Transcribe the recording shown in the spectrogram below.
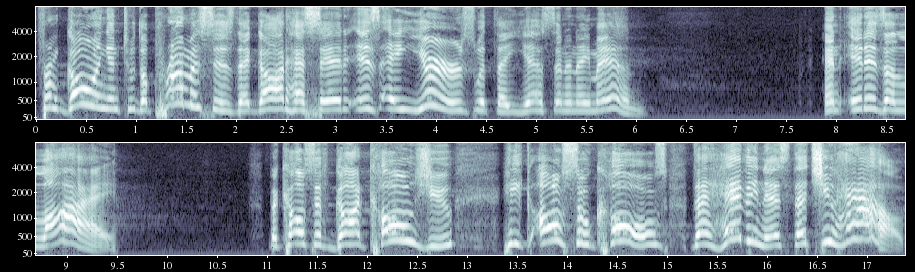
from going into the promises that God has said is a yours with a yes and an amen. And it is a lie. Because if God calls you, He also calls the heaviness that you have.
